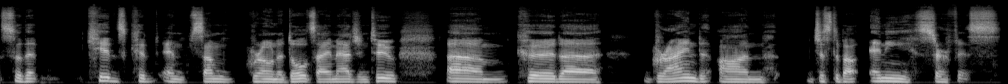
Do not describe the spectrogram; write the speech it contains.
so that kids could and some grown adults, I imagine too, um, could uh, grind on just about any surface.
